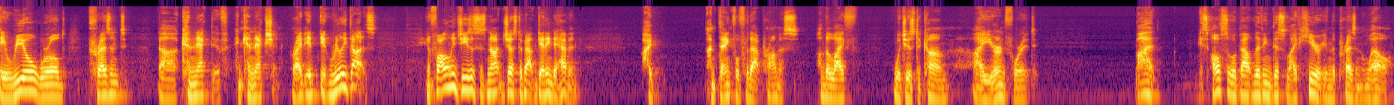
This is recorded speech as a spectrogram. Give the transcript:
a real world present uh, connective and connection, right? It, it really does. Know, following Jesus is not just about getting to heaven. I, I'm thankful for that promise of the life which is to come. I yearn for it. But it's also about living this life here in the present well.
